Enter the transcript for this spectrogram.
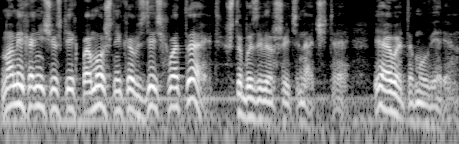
но механических помощников здесь хватает, чтобы завершить начатое. Я в этом уверен.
